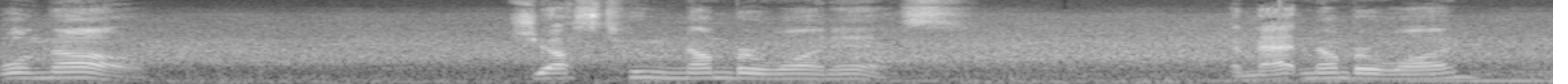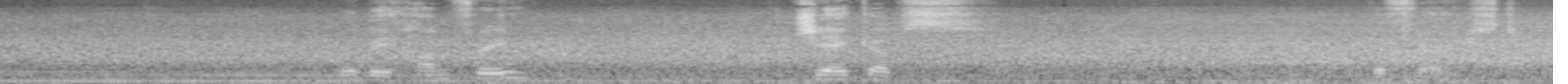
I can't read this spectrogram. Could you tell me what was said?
will know just who number one is. And that number one will be Humphrey Jacobs the first.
